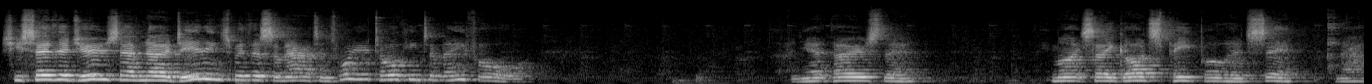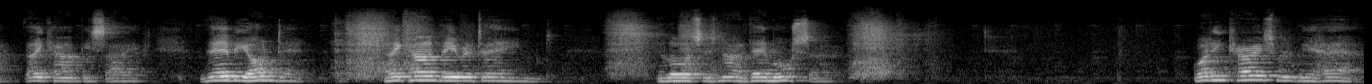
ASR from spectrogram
She said the Jews have no dealings with the Samaritans. What are you talking to me for? And yet, those that you might say God's people had said, no, they can't be saved. They're beyond it. They can't be redeemed. The Lord says, No, them also. What encouragement we have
